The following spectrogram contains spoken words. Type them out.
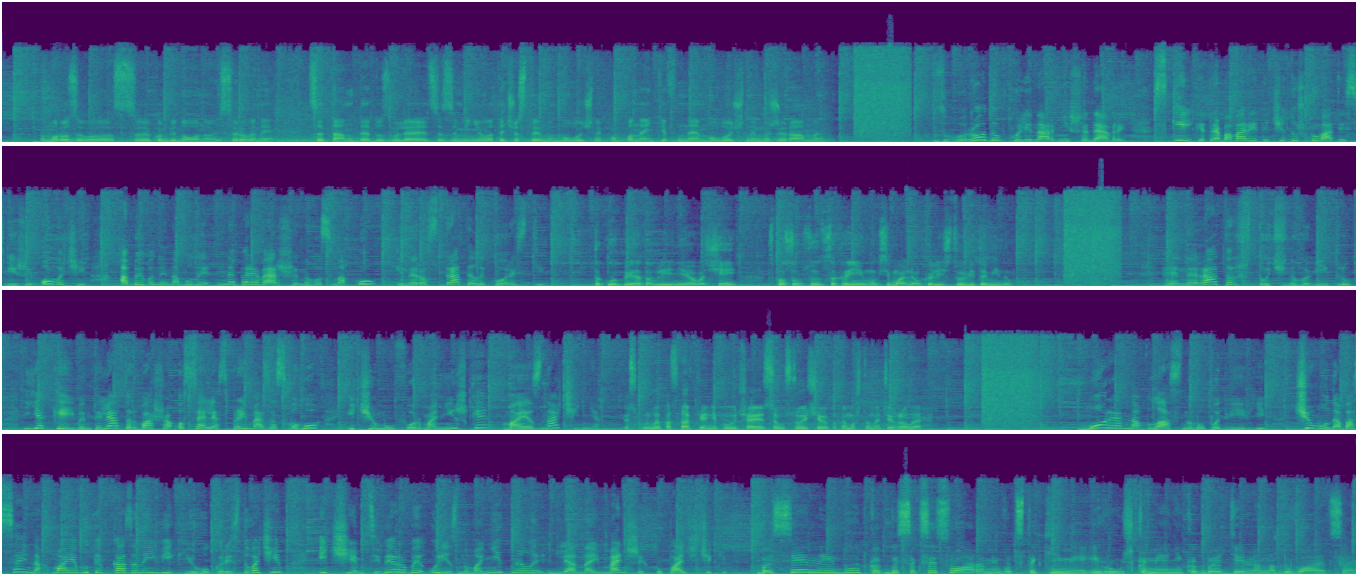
Морозиво з комбінованої сировини це там, де дозволяється замінювати частину молочних компонентів немолочними жирами. З городу в кулінарні шедеври. Скільки треба варити чи тушкувати свіжі овочі, аби вони набули неперевершеного смаку і не розтратили користі. Такое приготовление овощей способствует сохранению максимального количества витаминов. Генератор штучного вітру. Який вентилятор ваша оселя сприйме за свого і чому форма ніжки має значення? Скрули подставки они получаются тому потому что она тяжелая Море на власному подвір'ї. Чому на басейнах має бути вказаний вік його користувачів і чим ці вироби урізноманітнили для найменших купальщиків? Бассейны идут как бы с аксессуарами, вот с такими игрушками, они как бы отдельно надуваются.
